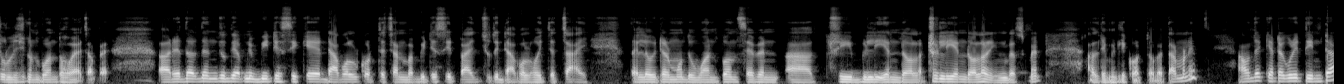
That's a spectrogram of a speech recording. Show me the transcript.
চল্লিশ গুণ পর্যন্ত হয়ে যাবে। আর রেদার দেন যদি আপনি বিটিসিকে ডাবল করতে চান বা বিটিসির প্রাইস যদি ডাবল হইতে চায়, তাহলে ওইটার মধ্যে one point seven three billion dollar trillion dollar investment ultimately করতে হবে। তার মানে আমাদের ক্যাটাগরি তিনটা,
